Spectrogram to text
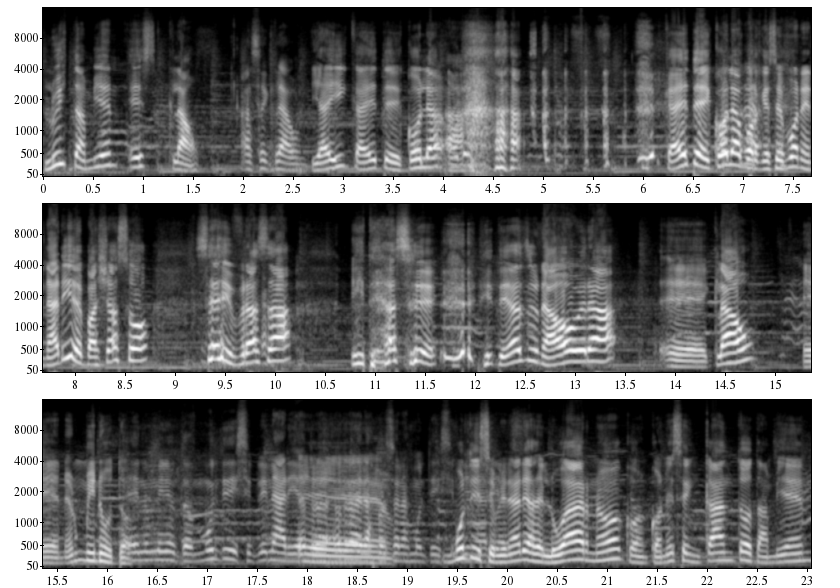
Luis también es clown. Hace clown. Y ahí caete de cola. Ah, caete de cola Otra- porque se pone nariz de payaso, se disfraza y te hace, y te hace una obra eh, clown en, en un minuto. En un minuto. Multidisciplinaria. otra, Eh, otra de las personas multidisciplinarias. multidisciplinarias del lugar, ¿no? Con, con ese encanto también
